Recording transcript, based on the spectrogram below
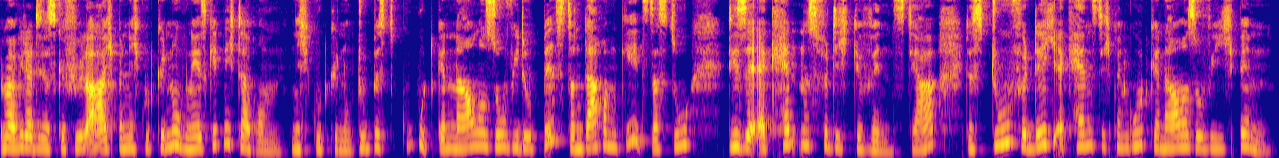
Immer wieder dieses Gefühl, ah, ich bin nicht gut genug. Nee, es geht nicht darum, nicht gut genug. Du bist gut, genau so wie du bist. Und darum geht's, dass du diese Erkenntnis für dich gewinnst, ja. Dass du für dich erkennst, ich bin gut genauso wie ich bin.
